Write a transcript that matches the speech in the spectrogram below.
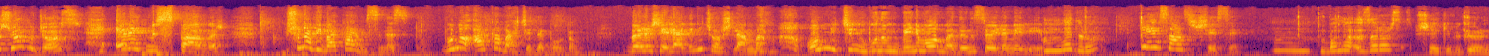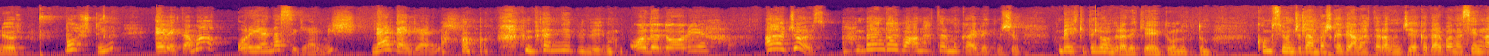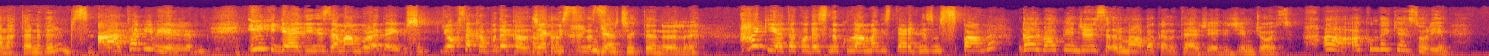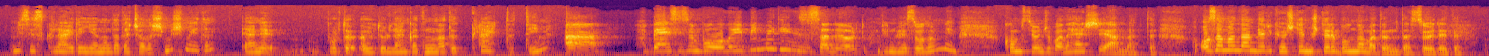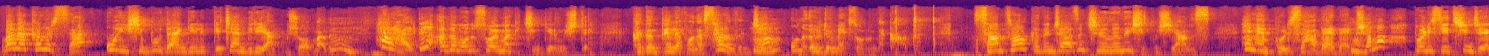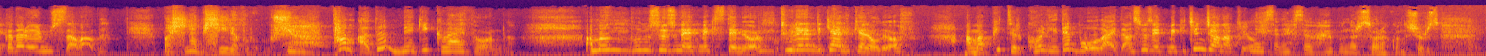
Çalışıyor mu Joyce? Evet Miss Palmer. Şuna bir bakar mısınız? Bunu arka bahçede buldum. Böyle şeylerden hiç hoşlanmam. Onun için bunun benim olmadığını söylemeliyim. Nedir o? Bir esans şişesi. Hmm, bana zararsız bir şey gibi görünüyor. Boş değil mi? Evet ama oraya nasıl gelmiş? Nereden gelmiş? ben ne bileyim. O da doğru ya. Aa Joyce ben galiba anahtarımı kaybetmişim. Belki de Londra'daki evde unuttum. Komisyoncudan başka bir anahtar alıncaya kadar bana senin anahtarını verir misin? Aa tabii veririm. İyi ki geldiğiniz zaman buradaymışım. Yoksa kapıda kalacakmışsınız. Gerçekten öyle. Hangi yatak odasını kullanmak isterdiniz Mrs. Palmer? Galiba penceresi ırmağa bakanı tercih edeceğim Joyce. Aa, aklımdayken sorayım. Mrs. Clyde'in yanında da çalışmış mıydın? Yani burada öldürülen kadının adı Clyde'dı değil mi? Aa, ben sizin bu olayı bilmediğinizi sanıyordum. Bilmez olur muyum? Komisyoncu bana her şeyi anlattı. O zamandan beri köşke müşteri bulunamadığını da söyledi. Bana kalırsa o işi buradan gelip geçen biri yapmış olmalı. Herhalde adam onu soymak için girmişti. Kadın telefona sarılınca onu öldürmek zorunda kaldı. Santral kadıncağızın çığlığını işitmiş yalnız. Hemen polise haber vermiş ama polis yetişinceye kadar ölmüş zavallı. Başına bir şeyle vurulmuş. Tam adı Maggie Claythorne'du. Aman bunun sözünü etmek istemiyorum. Tüylerim diken diken oluyor. Ama Peter Collier de bu olaydan söz etmek için can atıyor. Neyse neyse bunları sonra konuşuruz.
